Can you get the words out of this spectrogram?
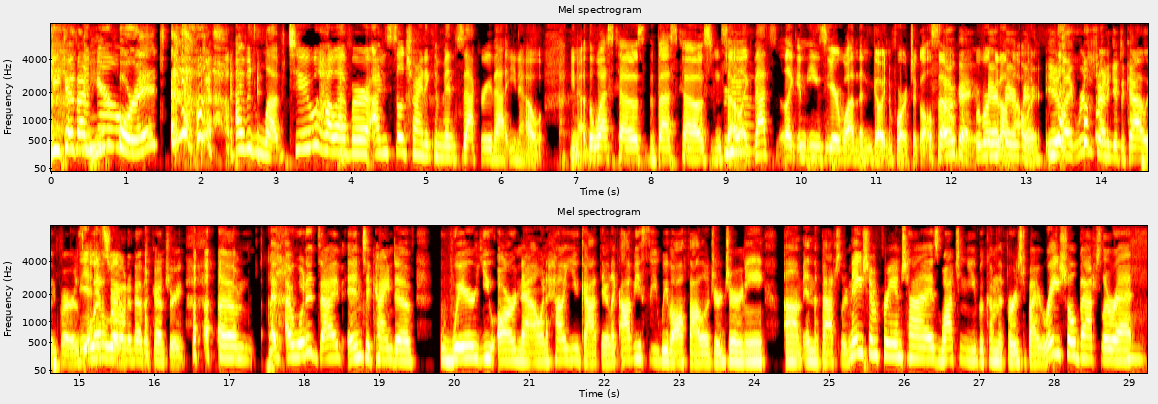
Because I'm here for it. I would love to. However, I'm still trying to convince Zachary that, you know, you know, the West Coast, the best coast. And so Yeah. like that's like an easier one than going to Portugal. So okay, we're working fair, on fair, that fair. one. You're like, we're just trying to get to Cali first, Yeah, let alone true. another country. Um, I, I want to dive into kind of where you are now and how you got there. Like, obviously, we've all followed your journey um, in the Bachelor Nation franchise, watching you become the first biracial bachelorette.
